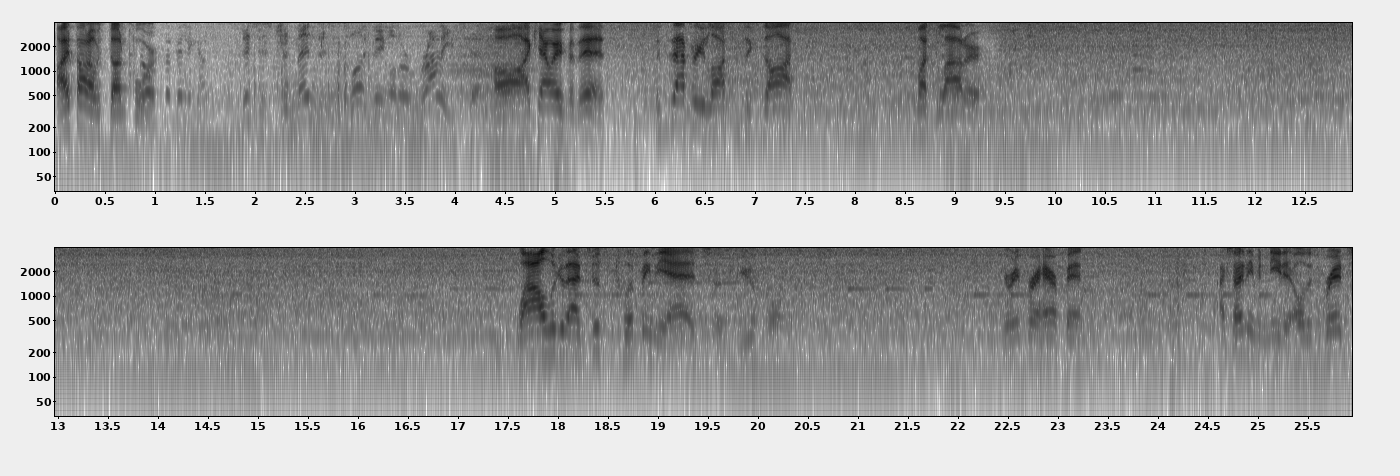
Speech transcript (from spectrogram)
I thought I was done for. The Billy Goat. This is tremendous. It's like being on a rally stage. Oh, I can't wait for this. This is after he lost his exhaust. It's much louder. Wow, look at that. Just clipping the edge. That was beautiful. You ready for a hairpin? Actually, I didn't even need it. Oh, there's a bridge?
